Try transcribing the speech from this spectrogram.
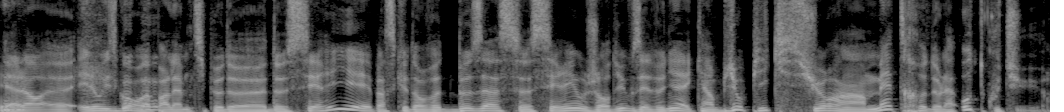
Et alors, euh, Héloïse Gour, on va parler un petit peu de, de série, et parce que dans votre besace série aujourd'hui, vous êtes venu avec un biopic sur un maître de la haute couture.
